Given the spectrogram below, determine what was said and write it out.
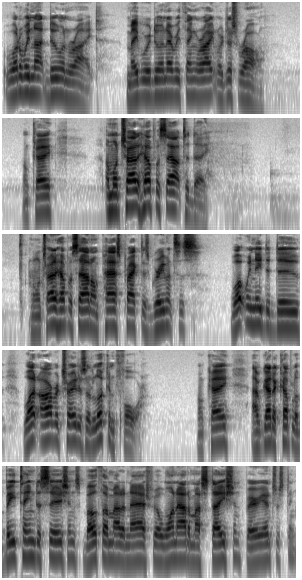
What are we not doing right? Maybe we're doing everything right and we're just wrong. Okay? I'm going to try to help us out today. I'm going to try to help us out on past practice grievances, what we need to do, what arbitrators are looking for Okay, I've got a couple of B team decisions, both of them out of Nashville, one out of my station, very interesting,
